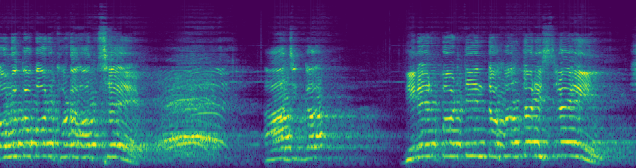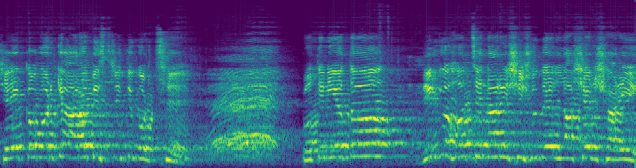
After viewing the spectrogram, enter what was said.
গণকবর খোঁড়া হচ্ছে। আজ দিনের পর দিন দখলদার ইসরায়েল সেই কবরকে আরও বিস্তৃত করছে। প্রতিনিয়ত দীর্ঘ হচ্ছে নারী শিশুদের লাশের সারি।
